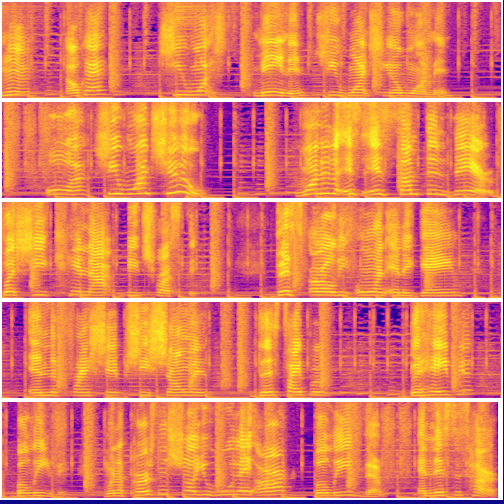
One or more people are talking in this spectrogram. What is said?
Hmm. Okay. She wants, meaning she wants your woman, or she wants you. One of the is is something there, but she cannot be trusted. This early on in the game, in the friendship, she's showing this type of behavior. Believe it. When a person show you who they are, believe them. And this is her.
